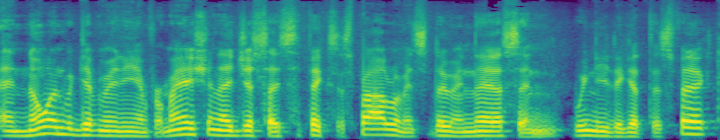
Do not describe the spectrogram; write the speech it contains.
and no one would give them any information. They'd just say, fix this problem, it's doing this, and we need to get this fixed.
